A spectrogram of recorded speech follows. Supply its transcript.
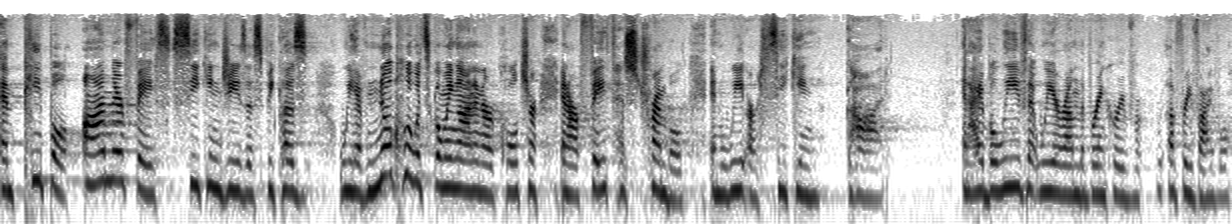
And people on their face seeking Jesus because we have no clue what's going on in our culture and our faith has trembled and we are seeking God. And I believe that we are on the brink of revival.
